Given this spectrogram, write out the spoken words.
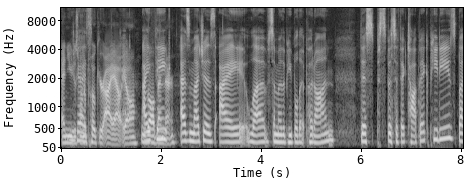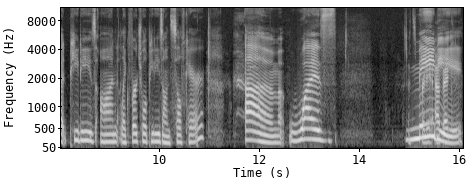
And you, just want to poke your eye out, y'all. We've I all think been there. as much as I love some of the people that put on this specific topic PDs, but PDs on like virtual PDs on self care um, was pretty maybe.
